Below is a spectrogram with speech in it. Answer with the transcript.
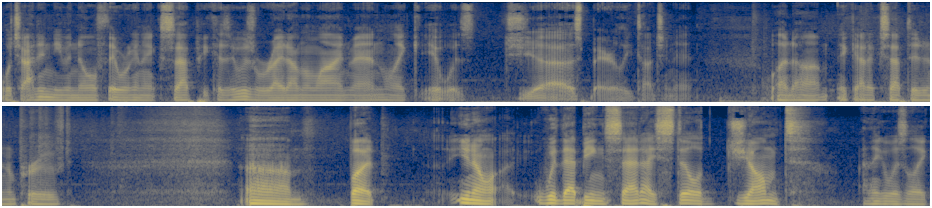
which I didn't even know if they were going to accept because it was right on the line, man. Like it was just barely touching it. But um, it got accepted and approved. Um, but, you know, with that being said, I still jumped, I think it was like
